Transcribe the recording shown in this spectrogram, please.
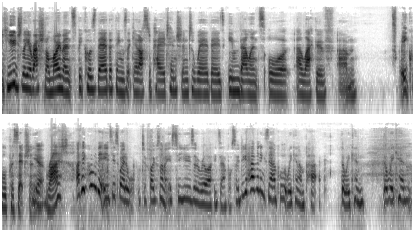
hugely irrational moments because they're the things that get us to pay attention to where there's imbalance or a lack of um, equal perception, Yeah. right? I think probably the easiest way to, to focus on it is to use a real life example. So do you have an example that we can unpack? That we can, that we can,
